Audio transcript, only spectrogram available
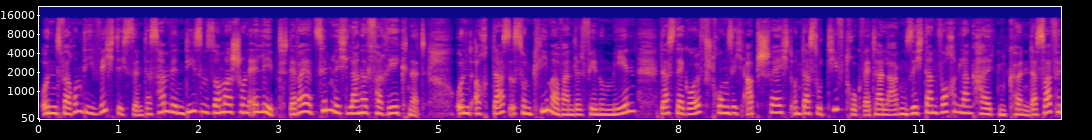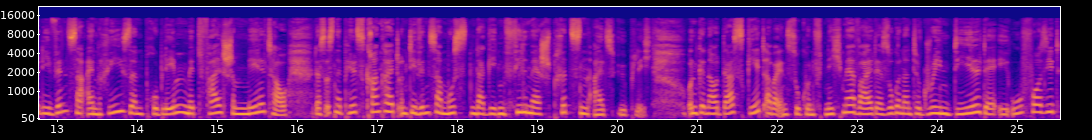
Und warum die wichtig sind, das haben wir in diesem Sommer schon erlebt. Der war ja ziemlich lange verregnet. Und auch das ist so ein Klimawandelphänomen, dass der Golfstrom sich abschwächt und dass so Tiefdruckwetterlagen sich dann wochenlang halten können. Das war für die Winzer ein Riesenproblem mit falschem Mehltau. Das ist eine Pilzkrankheit und die Winzer mussten dagegen viel mehr spritzen als üblich. Und genau das geht aber in Zukunft nicht mehr, weil der sogenannte Green Deal, der der EU vorsieht,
